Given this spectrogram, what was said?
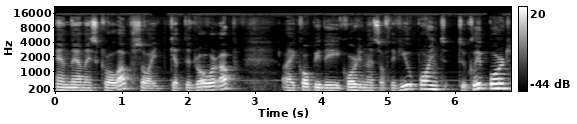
and then I scroll up so I get the drawer up I copy the coordinates of the viewpoint to clipboard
